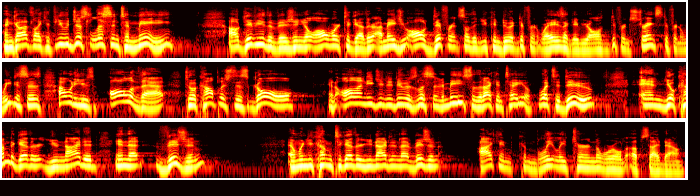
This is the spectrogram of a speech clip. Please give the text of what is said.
And God's like, if you would just listen to me, I'll give you the vision. You'll all work together. I made you all different so that you can do it different ways. I gave you all different strengths, different weaknesses. I want to use all of that to accomplish this goal. And all I need you to do is listen to me so that I can tell you what to do. And you'll come together united in that vision. And when you come together united in that vision, I can completely turn the world upside down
